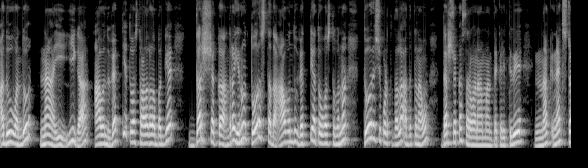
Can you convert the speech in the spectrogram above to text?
ಅದು ಒಂದು ನಾಯಿ. ಈಗ ಆ ಒಂದು ವ್ಯಕ್ತಿ ಅಥವಾ ಸ್ಥಳಗಳ ಬಗ್ಗೆ ದರ್ಶಕ ಅಂದ್ರೆ ಏನು ತೋರಿಸ್ತದ. ಆ ಒಂದು ವ್ಯಕ್ತಿ ಅಥವಾ ವಸ್ತುವನ್ನು ತೋರಿಸಿಕೊಡ್ತದಲ್ಲ, ಅದಕ್ಕೆ ನಾವು ದರ್ಶಕ ಸರ್ವನಾಮ ಅಂತ ಕರಿತೀವಿ. ನಕ್ ನೆಕ್ಸ್ಟ್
